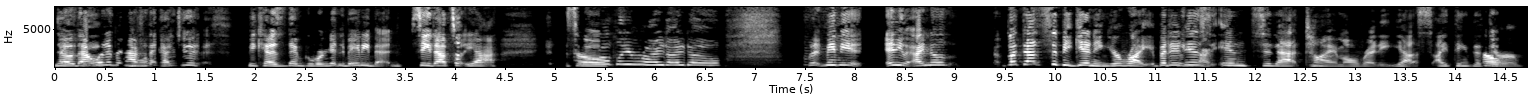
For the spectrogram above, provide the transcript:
No, I that think. would have been after they got Judith because they were getting a baby bed. See, that's what. Yeah. So probably right. I know. But maybe anyway. I know but that's the beginning. You're right. But it exactly. is into that time already. Yes. I think that so, they're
